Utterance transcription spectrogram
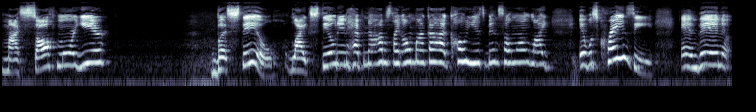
my sophomore year. But still, like, still didn't happen. I was like, oh my God, Cody, it's been so long. Like, it was crazy. And then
